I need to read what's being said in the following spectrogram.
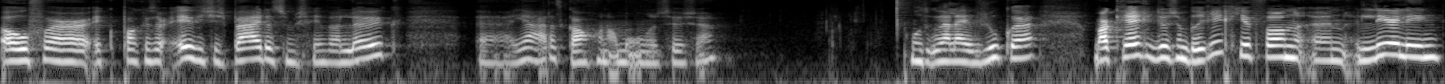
over. Ik pak het er eventjes bij, dat is misschien wel leuk. ja, dat kan gewoon allemaal ondertussen. Moet ik wel even zoeken. Maar kreeg ik dus een berichtje van een leerling.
